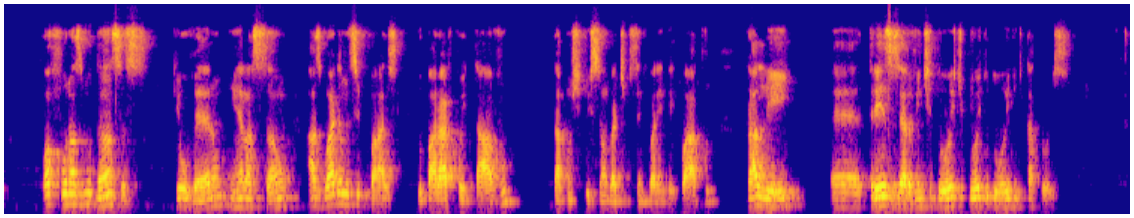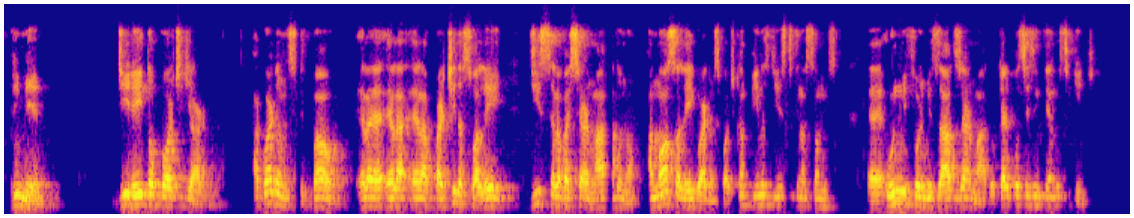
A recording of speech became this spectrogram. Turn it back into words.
quais foram as mudanças que houveram em relação às guardas municipais, do parágrafo 8 da Constituição, do artigo 144, para a Lei é, 13022, de 8 de 8 de 14. Primeiro, direito ao porte de arma. A Guarda Municipal, ela, ela, ela, a partir da sua lei, diz se ela vai ser armada ou não. A nossa lei Guarda Municipal de Campinas diz que nós somos é, uniformizados e armados. Eu quero que vocês entendam o seguinte,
